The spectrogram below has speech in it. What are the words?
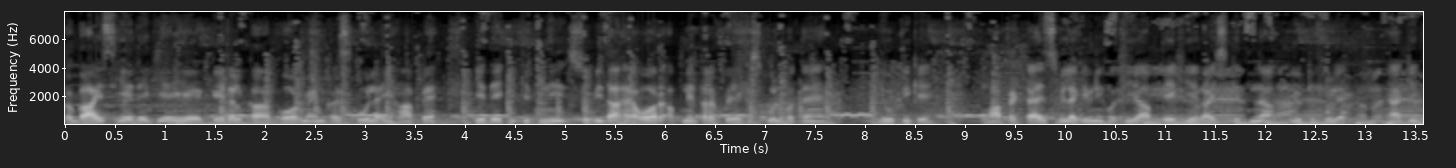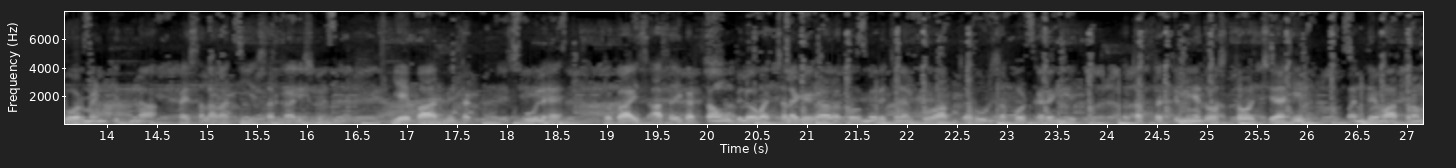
तो गाइस ये देखिए, ये केरल का गवर्नमेंट का स्कूल है। यहाँ पे ये देखिए कितनी सुविधा है। और अपने तरफ़ एक स्कूल होते हैं यूपी के। वहाँ पे टाइल्स भी लगी हुई होती है। आप देखिए गाइस कितना ब्यूटीफुल है। यहाँ की गवर्नमेंट कितना पैसा लगाती है सरकारी स्कूल में। ये बारहवीं तक स्कूल है। तो गाइस आशा ही करता हूँ ब्लॉग अच्छा लगेगा। तो मेरे चैनल को आप ज़रूर सपोर्ट करेंगे। तो तब तक के लिए दोस्तों, जय हिंद, वंदे मातरम।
